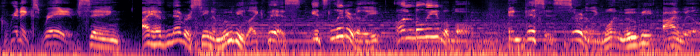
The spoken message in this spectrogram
Critics rave, saying, I have never seen a movie like this. It's literally unbelievable. And this is certainly one movie I will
